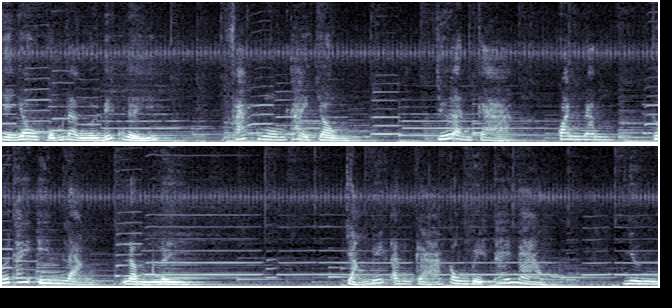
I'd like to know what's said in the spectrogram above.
chị dâu cũng là người biết nghĩ, phát ngôn thay chồng chứ anh cả. Quanh năm, cứ thấy im lặng, lầm lì. Chẳng biết anh cả công việc thế nào, nhưng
